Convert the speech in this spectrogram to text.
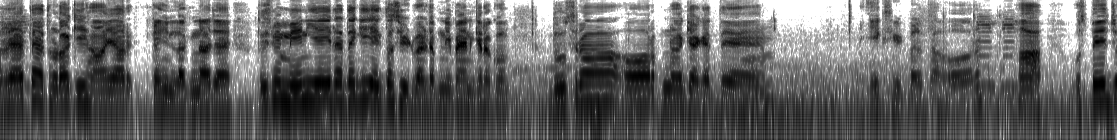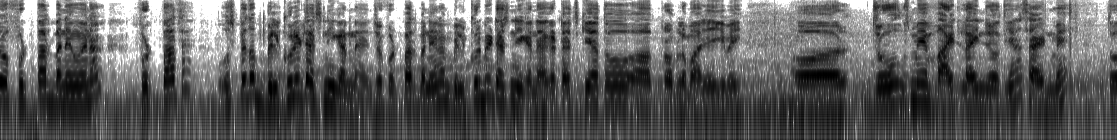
रहता है थोड़ा कि हाँ यार, कहीं लग ना जाए। तो इसमें मेन यही रहता है कि एक तो सीट बेल्ट अपनी पहन के रखो। दूसरा और अपना क्या कहते हैं, एक सीट बेल्ट था और हाँ उस पर जो फुटपाथ बने हुए हैं ना फुटपाथ उस पर तो बिल्कुल ही टच नहीं करना है। जो फुटपाथ बने ना बिल्कुल भी टच नहीं करना है। अगर टच किया तो प्रॉब्लम आ जाएगी भाई। और जो उसमें वाइट लाइन जो होती है ना साइड में तो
